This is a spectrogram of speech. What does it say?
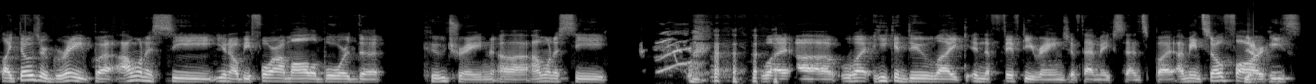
Like those are great, but I want to see, you know, before I'm all aboard the Koo train, uh, I want to see what uh, what he can do like in the 50 range if that makes sense. But i mean so far yeah. he's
